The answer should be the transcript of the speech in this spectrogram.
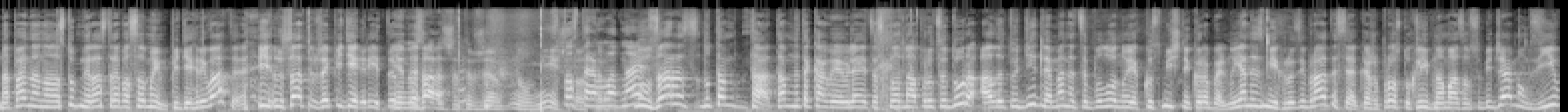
напевно, на наступний раз треба самим підігрівати і лишати вже підігріти. Ні, ну зараз же ти вже ну, вмієш. Тостером тостером. ладнаєш? Ну зараз, ну там та там не така виявляється складна процедура, але тоді для мене це було ну як космічний корабель. Ну я не зміг розібратися. Кажу, просто хліб намазав собі джемом, з'їв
